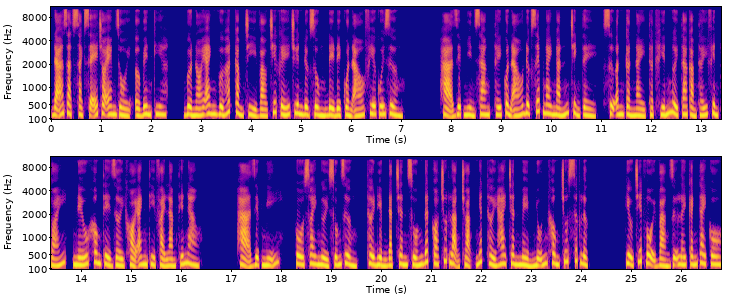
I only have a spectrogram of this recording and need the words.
Đã giặt sạch sẽ cho em rồi, ở bên kia. Vừa nói anh vừa hất cầm chỉ vào chiếc ghế chuyên được dùng để để quần áo phía cuối giường. Hạ Diệp nhìn sang, thấy quần áo được xếp ngay ngắn chỉnh tề, sự ân cần này thật khiến người ta cảm thấy phiền toái, nếu không thể rời khỏi anh thì phải làm thế nào? Hạ Diệp nghĩ, cô xoay người xuống giường, thời điểm đặt chân xuống đất có chút loạn choạng nhất thời hai chân mềm nhũn không chút sức lực. Kiều Chiết vội vàng giữ lấy cánh tay cô,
